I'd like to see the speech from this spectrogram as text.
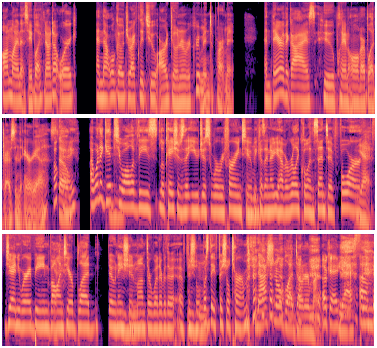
online at savelifenow.org, and that will go directly to our donor recruitment department. And they're the guys who plan all of our blood drives in the area. So- Okay. I want to get to all of these locations that you just were referring to Mhm. because I know you have a really cool incentive for Yes. January being volunteer blood donation Mhm. month or whatever the official Mhm. what's the official term? National Blood Donor Month. okay. Yes. Um,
